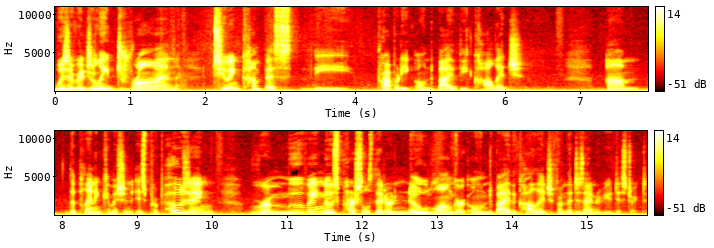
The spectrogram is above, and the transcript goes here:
was originally drawn to encompass the property owned by the college. Um, the planning commission is proposing removing those parcels that are no longer owned by the college from the design review district.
